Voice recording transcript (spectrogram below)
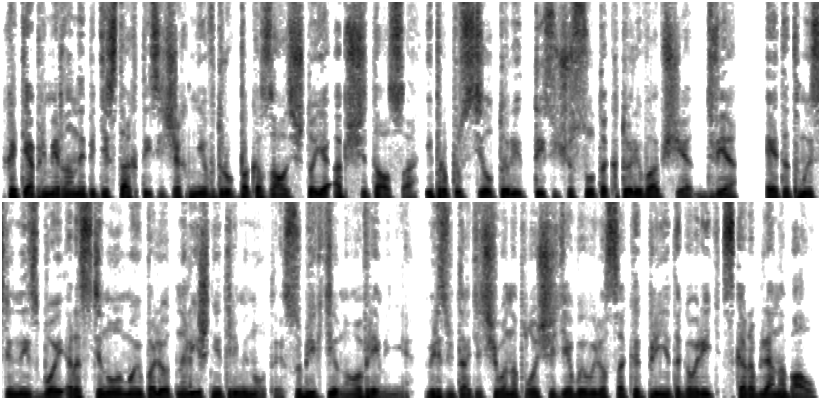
Хотя примерно на пятистах тысячах мне вдруг показалось, что я обсчитался и пропустил то ли тысячу суток, то ли вообще две. Этот мысленный сбой растянул мой полет на лишние три минуты субъективного времени, в результате чего на площадь я вывалился, как принято говорить, с корабля на бал.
